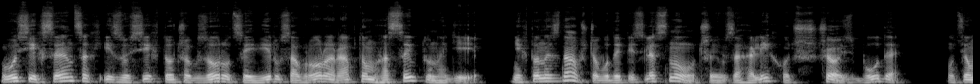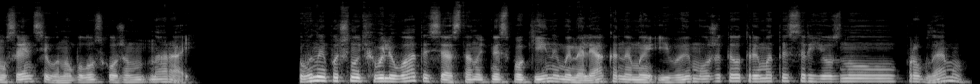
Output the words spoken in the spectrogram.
В усіх сенсах і з усіх точок зору цей вірус Аврора раптом гасив ту надію. Ніхто не знав, що буде після сну, чи взагалі хоч щось буде. У цьому сенсі воно було схожим на рай. Вони почнуть хвилюватися, стануть неспокійними, наляканими, і ви можете отримати серйозну проблему.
